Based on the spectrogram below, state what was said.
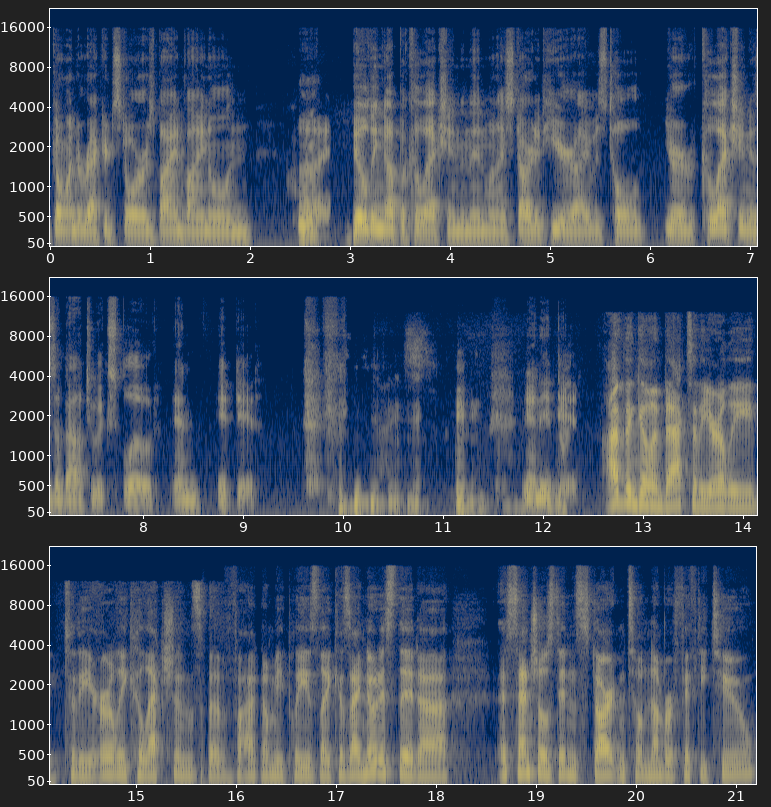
going to record stores, buying vinyl, and cool. uh, building up a collection. And then when I started here, I was told your collection is about to explode, and it did. and it did. I've been going back to the early to the early collections of Vinyl Me Please, like because I noticed that uh, Essentials didn't start until number fifty-two.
